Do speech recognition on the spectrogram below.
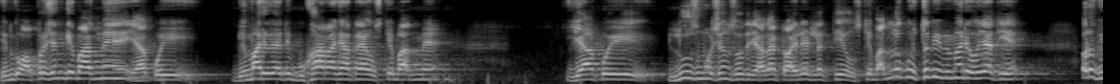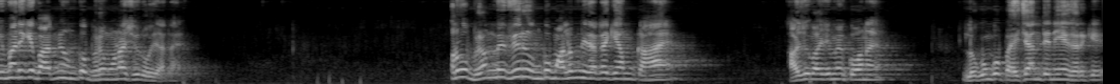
जिनको ऑपरेशन के बाद में या कोई बीमारी हो जाती, बुखार आ जाता है, उसके बाद में या कोई लूज मोशंस होते ज़्यादा टॉयलेट लगती है, उसके बाद में कुछ तो भी बीमारी हो जाती है, और वो बीमारी के बाद में उनको भ्रम होना शुरू हो जाता है। और वो भ्रम में फिर उनको मालूम नहीं रहता कि हम कहाँ हैं। आजू बाजू में कौन है? लोगों को पहचानते नहीं है घर के।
